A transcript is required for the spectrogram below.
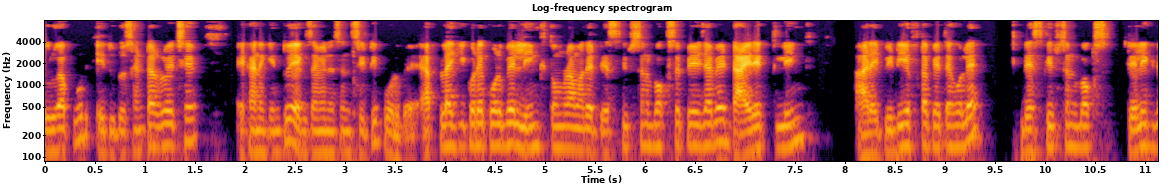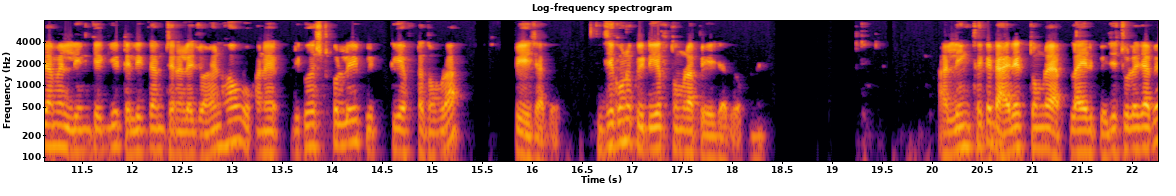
দুর্গাপুর এই দুটো সেন্টার রয়েছে। এখানে কিন্তু এক্সামিনেশন সিটি পড়বে। অ্যাপ্লাই কি করে করবে? লিংক তোমরা আমাদের ডেসক্রিপশন বক্সে পেয়ে যাবে। ডাইরেক্ট লিঙ্ক আর এই পিডিএফটা পেতে হলে ডেসক্রিপশন বক্স টেলিগ্রামের লিঙ্কে গিয়ে টেলিগ্রাম চ্যানেলে জয়েন হও। ওখানে রিকোয়েস্ট করলেই পিডিএফটা তোমরা পেয়ে যাবে। যে কোনো পিডিএফ তোমরা পেয়ে যাবে ওখানে। আর লিঙ্ক থেকে ডাইরেক্ট তোমরা অ্যাপ্লাইয়ের পেজে চলে যাবে।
